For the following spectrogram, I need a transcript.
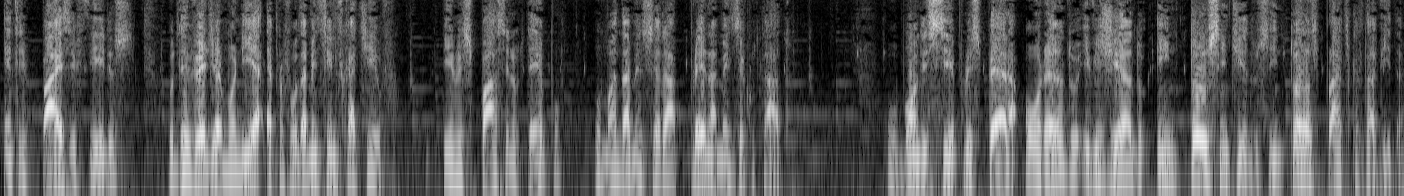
Entre pais e filhos, o dever de harmonia é profundamente significativo, e no espaço e no tempo, o mandamento será plenamente executado. O bom discípulo espera orando e vigiando em todos os sentidos, em todas as práticas da vida.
